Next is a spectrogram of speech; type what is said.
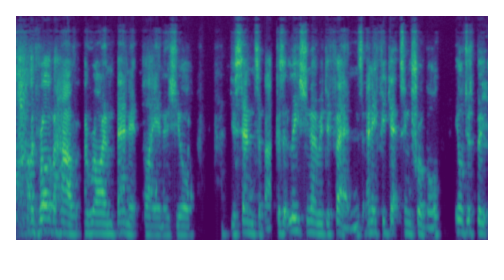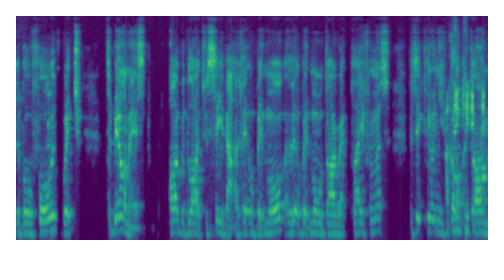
I'd rather have a Ryan Bennett playing as your your centre back because at least you know he defends, and if he gets in trouble, he'll just boot the ball forward. Which, to be honest, I would like to see that a little bit more, a little bit more direct play from us, particularly when you've I got a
